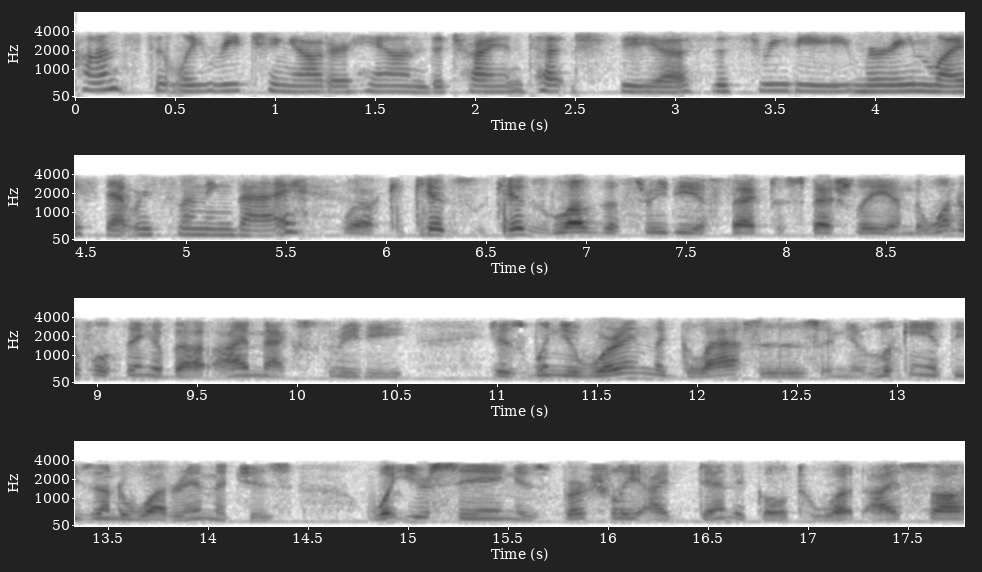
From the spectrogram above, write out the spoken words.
constantly reaching out her hand to try and touch the uh, the 3D marine life that we're swimming by. Well, kids kids love the 3D effect especially, and the wonderful thing about IMAX 3D is when you're wearing the glasses and you're looking at these underwater images, what you're seeing is virtually identical to what I saw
